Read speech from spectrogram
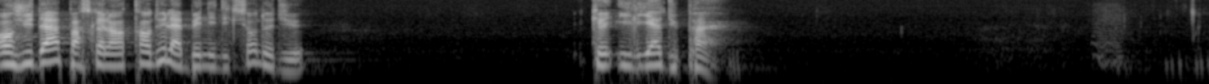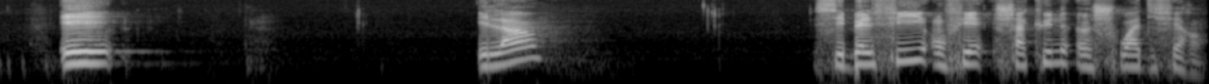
en Juda parce qu'elle a entendu la bénédiction de Dieu, qu'il y a du pain. Et, et là, ces belles filles ont fait chacune un choix différent.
